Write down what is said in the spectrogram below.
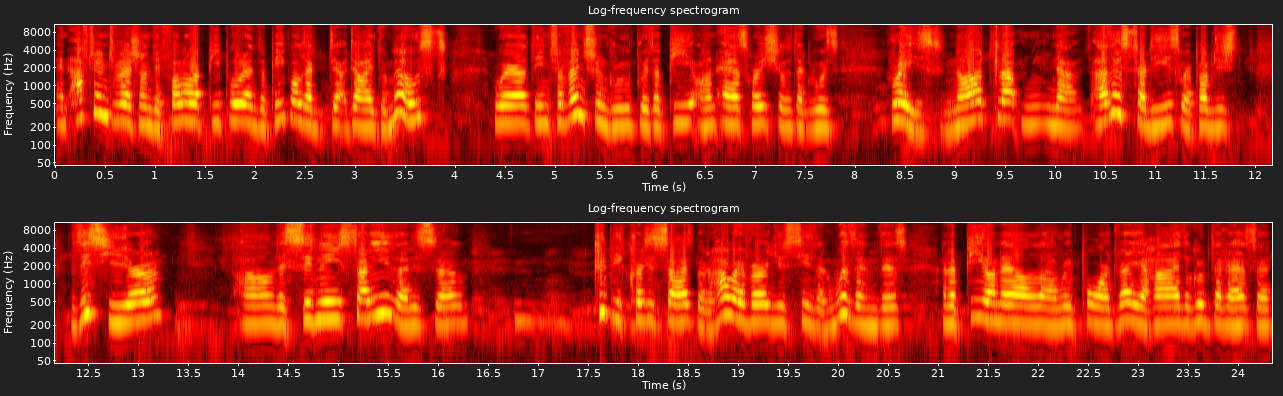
And after intervention, they follow up people, and the people that died the most were the intervention group with a P on S ratio that was raised. Not now, other studies were published this year. Uh, the Sydney study that is uh, could be criticized, but however, you see that within this, and a P&L uh, report very high, the group that has a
